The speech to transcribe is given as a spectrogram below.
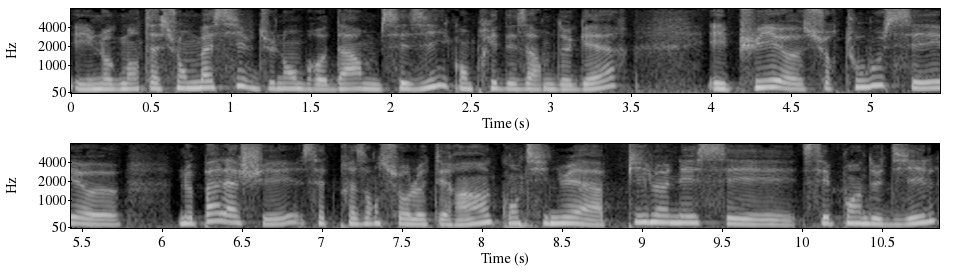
et une augmentation massive du nombre d'armes saisies, y compris des armes de guerre. Et puis euh, surtout, c'est euh, ne pas lâcher cette présence sur le terrain, continuer à pilonner ces, points de deal,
